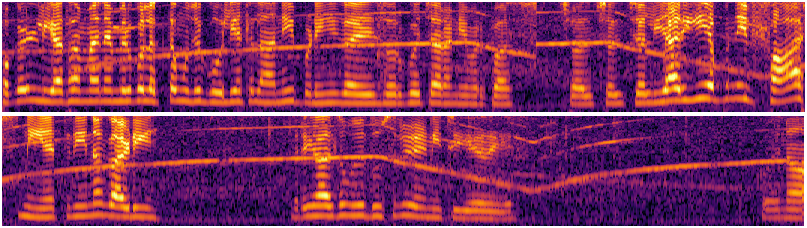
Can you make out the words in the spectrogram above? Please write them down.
पकड़ लिया था मैंने, मेरे को लगता है मुझे गोलियाँ चलानी पड़ेंगी गाइस और कोई चारा नहीं मेरे पास। चल चल चल। यार, ये अपनी फास्ट नहीं है, इतनी ना गाड़ी। मेरे ख्याल से मुझे दूसरी लेनी चाहिए ये। कोई ना।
